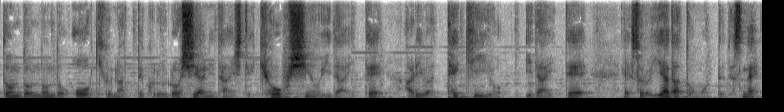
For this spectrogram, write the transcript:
どんどんどんどん大きくなってくるロシアに対して恐怖心を抱いて、あるいは敵意を抱いて、それを嫌だと思ってですね、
